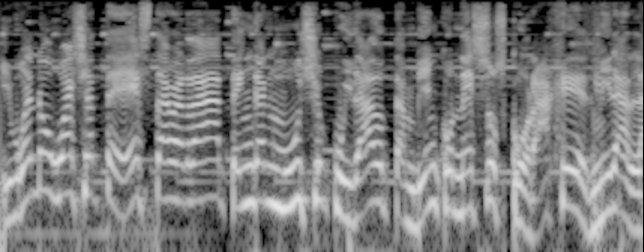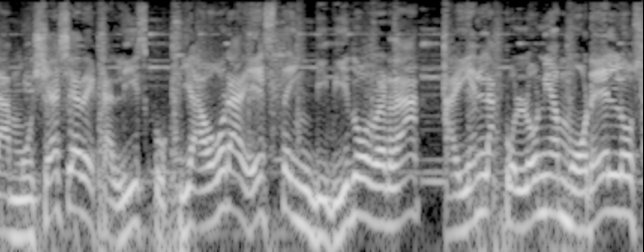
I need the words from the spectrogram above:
Y bueno, guáchate esta, ¿verdad? Tengan mucho cuidado también con esos corajes. Mira, la muchacha de Jalisco y ahora este individuo, ¿verdad? Ahí en la colonia Morelos,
